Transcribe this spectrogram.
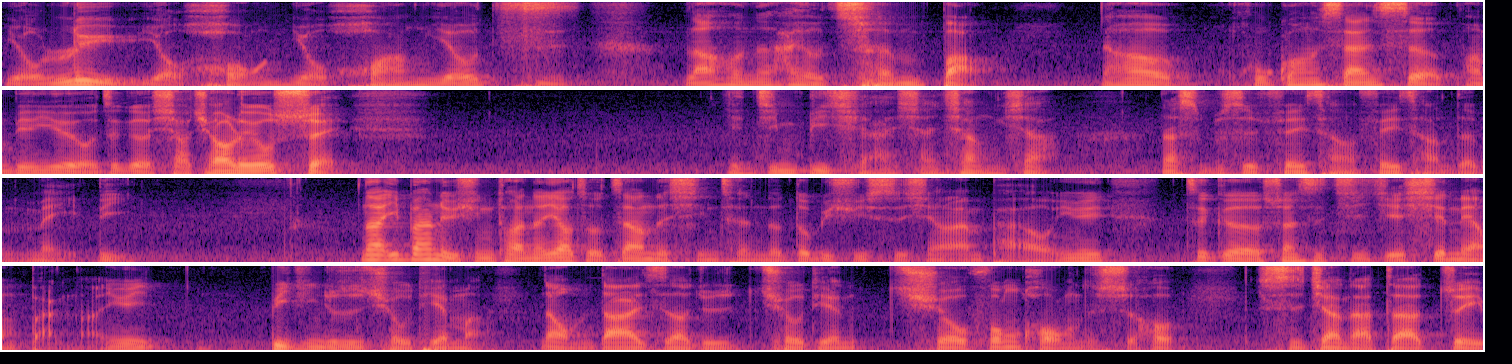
有绿，有红，有黄，有紫，然后呢还有城堡，然后湖光山色，旁边又有这个小桥流水，眼睛闭起来，想象一下，那是不是非常非常的美丽？那一般旅行团呢，要走这样的行程的，都必须事先安排哦，因为这个算是季节限量版啊，因为毕竟就是秋天嘛。那我们大家知道，就是秋天秋风红的时候，是加拿大最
